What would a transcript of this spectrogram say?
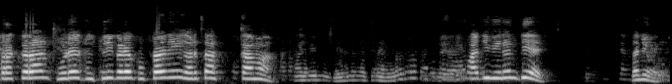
प्रकरण पुढे दुसरीकडे कुठंही घडता कामा. माझी विनंती आहे. धन्यवाद.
